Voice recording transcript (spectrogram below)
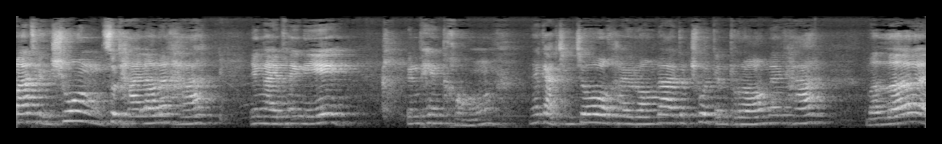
มาถึงช่วงสุดท้ายแล้วนะคะ ยังไงเพลงนี้เป็นเพลงของหน้ากากชิงโจ้ใครร้องได้ก็ช่วยกันร้องนะคะ มาเลย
